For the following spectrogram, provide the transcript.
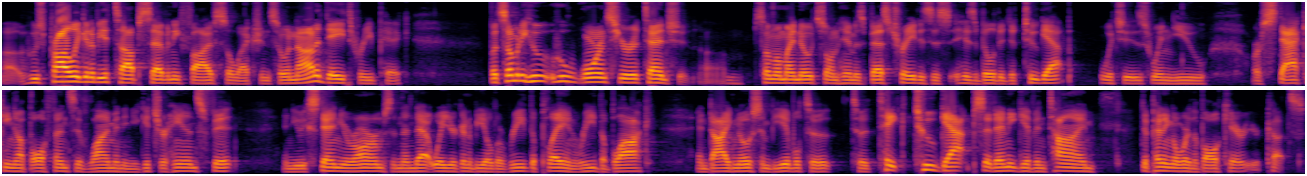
uh, who's probably going to be a top 75 selection, so not a day three pick, but somebody who, who warrants your attention. Um, some of my notes on him, his best trait is his, his ability to two gap, which is when you are stacking up offensive linemen and you get your hands fit and you extend your arms, and then that way you're going to be able to read the play and read the block and diagnose and be able to to take two gaps at any given time, depending on where the ball carrier cuts.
